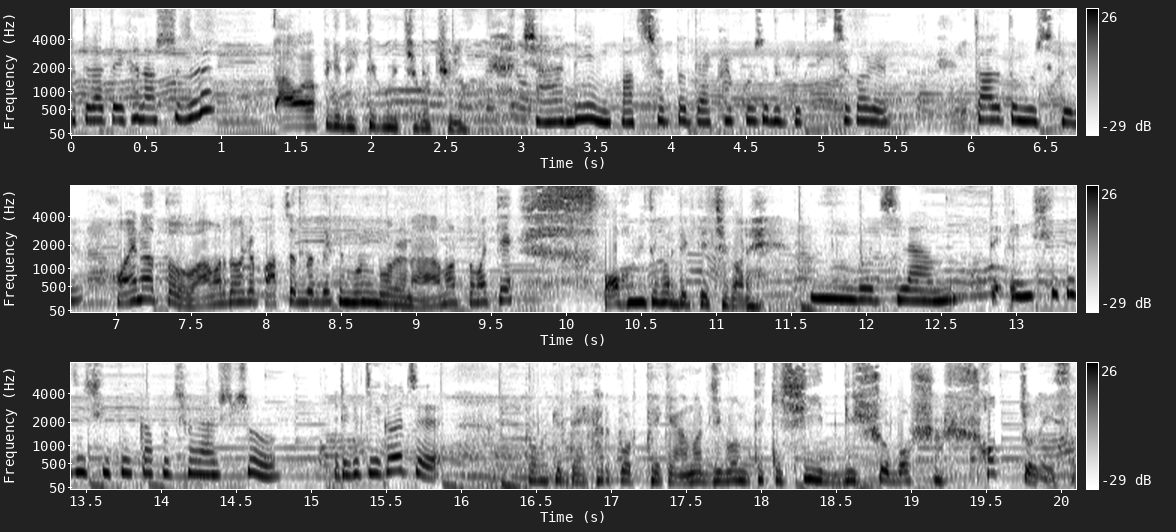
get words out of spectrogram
এত রাতে এখানে আসছো যে? আমার আপনাকে দেখতে খুব ইচ্ছে করছিল। সারাদিন পাঁচ সাতবার দেখার পর যদি দেখতে ইচ্ছে করে তাহলে তো মুশকিল। হয় না তো আমার তোমাকে পাঁচ চারবার দেখে মন ভরে না আমার তোমাকে অগণিতবার দেখতে ইচ্ছে করে। বুঝলাম। তো এই শীতে যে শীতের কাপড় ছাড়া আসছো এটা কি ঠিক আছে তোমাকে দেখার পর থেকে আমার জীবন থেকে শীত গ্রীষ্ম বর্ষা সব চলে এসে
